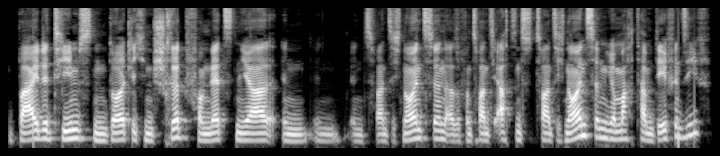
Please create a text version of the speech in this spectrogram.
beide Teams einen deutlichen Schritt vom letzten Jahr in, in, in 2019, also von 2018 zu 2019 gemacht haben, defensiv.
